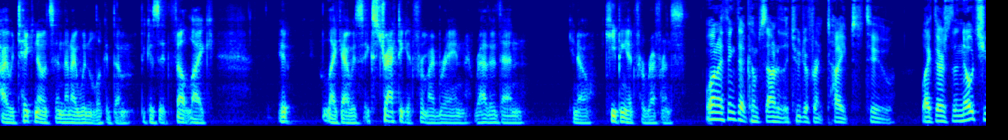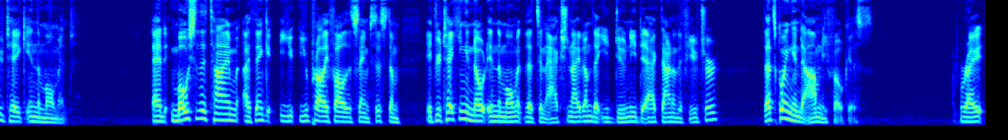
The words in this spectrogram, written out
I would take notes and then I wouldn't look at them because it felt like it like I was extracting it from my brain rather than, you know, keeping it for reference. Well, and I think that comes down to the two different types too. Like there's the notes you take in the moment. And most of the time, I think you, you probably follow the same system. If you're taking a note in the moment that's an action item that you do need to act on in the future, that's going into OmniFocus. Right?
